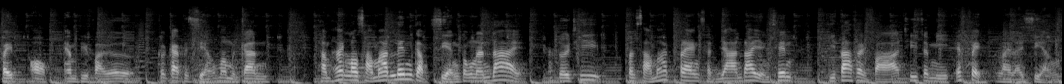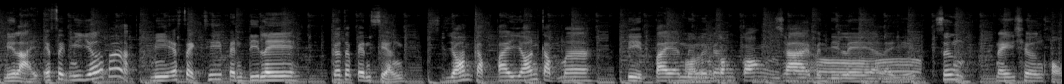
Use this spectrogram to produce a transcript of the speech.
ไปออกแอมพลิฟายเออร์ก็กลายเป็นเสียงออกมาเหมือนกันทำให้เราสามารถเล่นกับเสียงตรงนั้นได้ โดยที่มันสามารถแปลงสัญญาณได้อย่างเช่นกีตาร์ไฟฟ้าที่จะมีเอฟเฟกต์หลาย ๆ เสียง มีหลายเอฟเฟกต์มีเยอะมาก มีเอฟเฟกต์ที่เป็นดีเลย์ก็จะเป็นเสียงย้อนกลับไปย้อนกลับมา ดีดไปอันอ๋นึองแล้วแล้วมันก็ก้องก้องๆใช่ไหมเป็นดีเลย์อะไรอย่างนี้ซึ่งในเชิงของ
